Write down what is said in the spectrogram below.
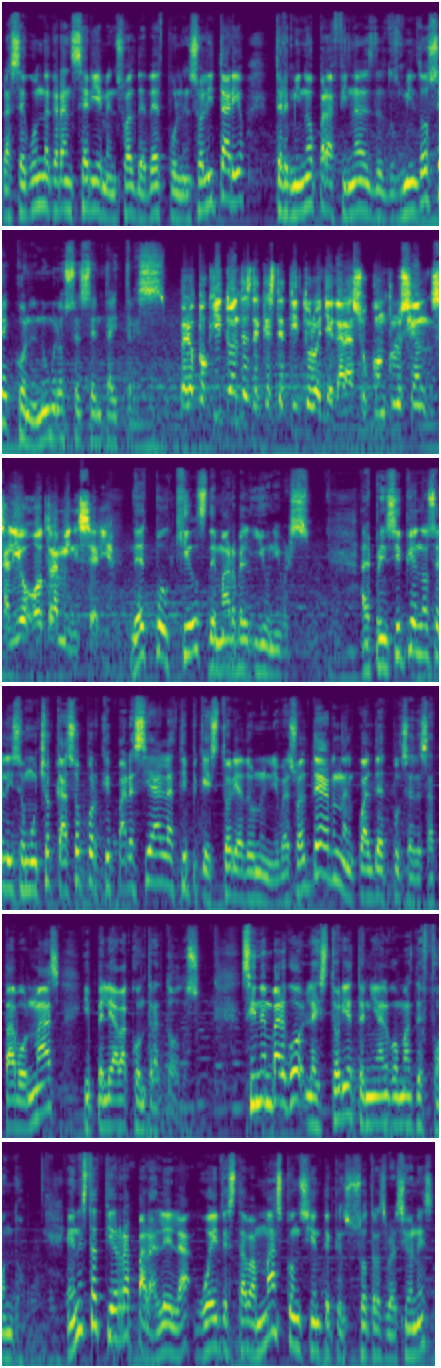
la segunda gran serie mensual de Deadpool en solitario terminó para finales del 2012 con el número 63. Pero poquito antes de que este título llegara a su conclusión salió otra miniserie. Deadpool Kills the Marvel Universe. Al principio no se le hizo mucho caso porque parecía la típica historia de un universo alterno en el cual Deadpool se desataba aún más y peleaba contra todos. Sin embargo, la historia tenía algo más de fondo. En esta tierra paralela, Wade estaba más consciente que en sus otras versiones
